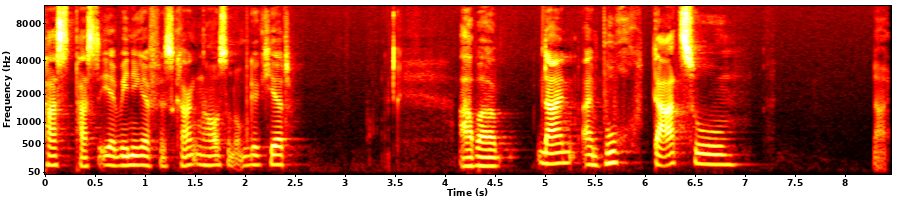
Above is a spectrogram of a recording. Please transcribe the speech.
passt, passt eher weniger fürs Krankenhaus und umgekehrt. Aber nein, ein Buch dazu, nein.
